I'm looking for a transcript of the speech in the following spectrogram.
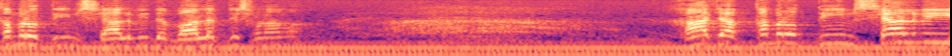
قمر الدین سیالوی دے والد دی سناوا خواجہ قمر الدین سیالوی،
